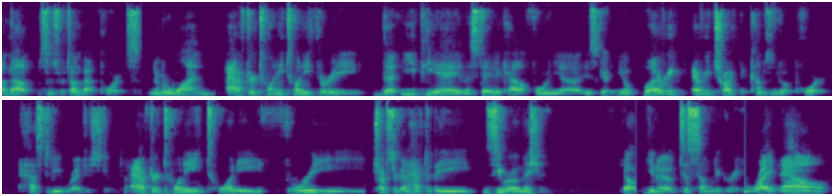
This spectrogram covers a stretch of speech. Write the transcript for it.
about since we're talking about ports. Number one, after 2023, the EPA in the state of California is good. You know, well every every truck that comes into a port has to be registered. After 2023, trucks are going to have to be zero emission. You know, to some degree. Right now,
